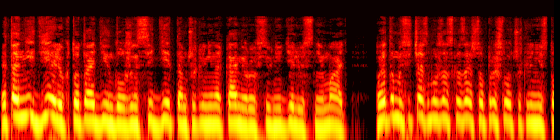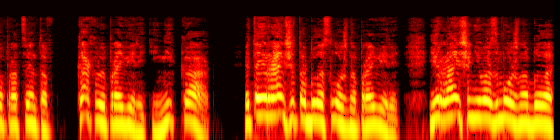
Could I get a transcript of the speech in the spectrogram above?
Это неделю кто-то один должен сидеть там чуть ли не на камеру всю неделю снимать. Поэтому сейчас можно сказать, что пришло чуть ли не 100%. Как вы проверите? Никак. Это и раньше это было сложно проверить. И раньше невозможно было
